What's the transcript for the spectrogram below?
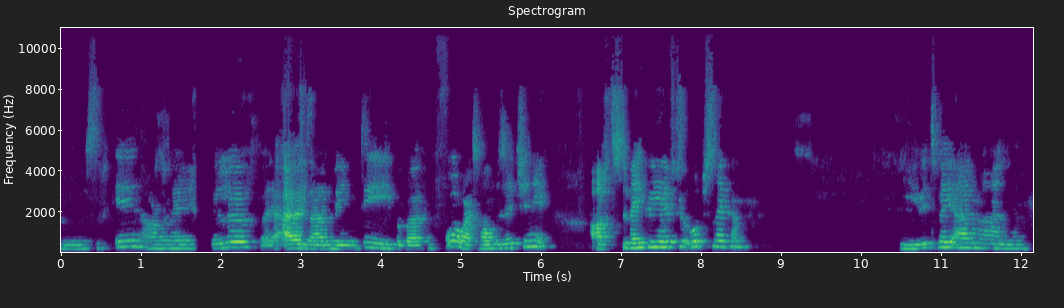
Rustig in, armen richting de lucht. Bij de uitademing diepe buiging voorwaarts. Handen zet je neer. Achterste been kun je eventueel opstrekken. Hier weer twee ademhalingen.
